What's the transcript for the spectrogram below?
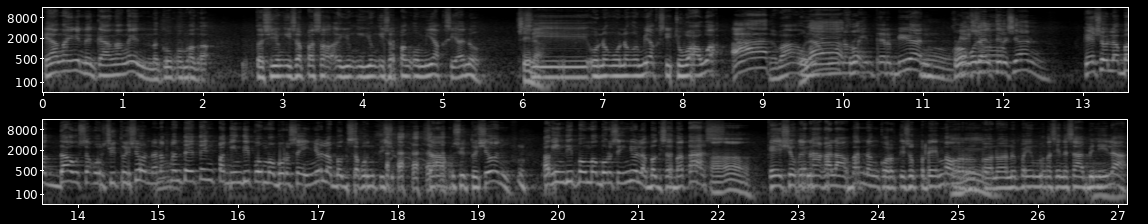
Kaya ngayon, eh, nga ngayon nagkukumaga. Tapos yung isa pa sa yung yung isa pang umiyak si ano? Sino? Si unang-unang umiyak si Chihuahua. Ah, Diba? wala. Unang-unang Cro- na interview yan. crocodile Kesyo- tears yan. Kesyo labag daw sa konstitusyon. Anak ng teteng, pag hindi po mabor sa inyo, labag sa, kontis- sa konstitusyon. Pag hindi po mabor sa inyo, labag sa batas. Oo. Kesyo kinakalaban ng Korte Suprema or kung ano-ano pa yung mga sinasabi nila.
